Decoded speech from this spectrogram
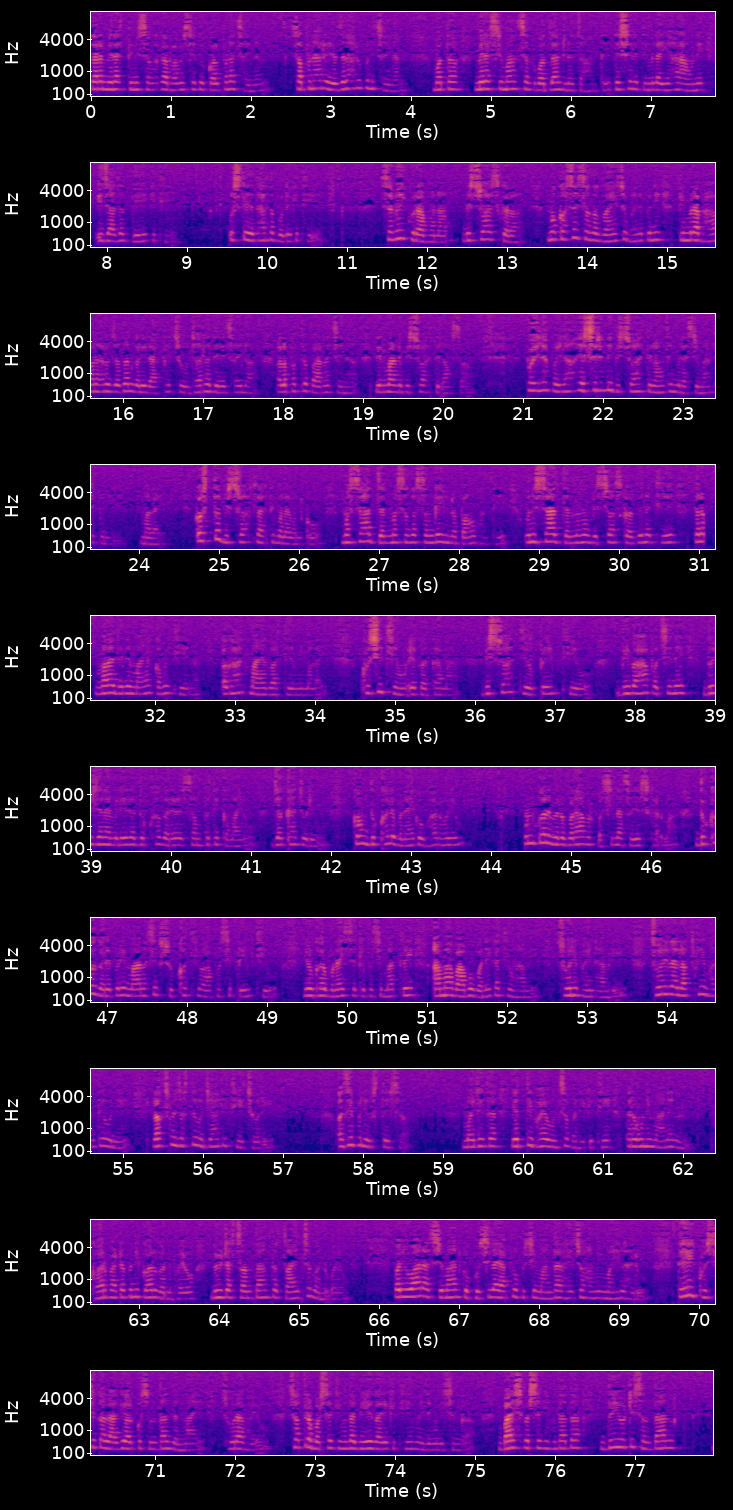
तर मेरा तिमीसँगका भविष्यको कल्पना छैनन् सपना र योजनाहरू पनि छैनन्। म त मेरा श्रीमानसँग बदला लिन चाहन्थे त्यसैले तिमीलाई यहाँ आउने इजाजत दिएकी थिए। उसले यथार्थ बोलेकी थिए सबै कुरा भन विश्वास गर। म कसैसँग गएछु भने पनि तिम्रा भावनाहरू जतन गरी राख्नेछु झर्न दिने छैन अलपत्र पार्ने छैन निर्माणले विश्वास दिलाउँछ। पहिला पहिला यसरी नै विश्वास दिलाउँथे मेरा श्रीमानले पनि। मलाई कस्तो विश्वास लाग्थ्यो मलाई उनको। म सात जन्मसँग सँगै हुन पाऊ भन्थे। उनी सात जन्ममा विश्वास गर्दैन थिए तर मलाई दिने माया कमै थिएन। अगाध माया गर्थे उनी मलाई। खुसी थियौं एकअर्कामा। विश्वास थियो प्रेम थियो विवाहपछि नै दुईजना मिलेर दुःख गरेर सम्पत्ति कमायौं जग्गा जोड्यौं। कम दुःखले बनाएको घर हो उनको र मेरो बराबर पसिना छ यस घरमा। दुःख गरे पनि मानसिक सुख थियो आपसी प्रेम थियो। यो घर बनाइसकेपछि मात्रै आमा बाबु भनेका थियौं हामी। छोरी भइन् हाम्री। छोरीलाई लक्ष्मी भन्थे उनी। लक्ष्मी जस्तै उज्याली थिए छोरी। अझै पनि उस्तै छ। मैले त यति भए हुन्छ भनेकी थिएँ तर उनी मानेनन्। घरबाट पनि कर गर्नुभयो। दुईटा सन्तान त चाहिन्छ भन्नुभयो। परिवार र श्रीमानको खुसीलाई आफ्नो खुसी मान्दा रहेछौ हामी महिलाहरू। त्यही खुसीका लागि अर्को सन्तान जन्माए। छोरा भयो। सत्र वर्षकी हुँदा बिहे गरेकी थिएँ मैले उनीसँग। बाइस वर्षकी हुँदा त दुईवटी सन्तान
